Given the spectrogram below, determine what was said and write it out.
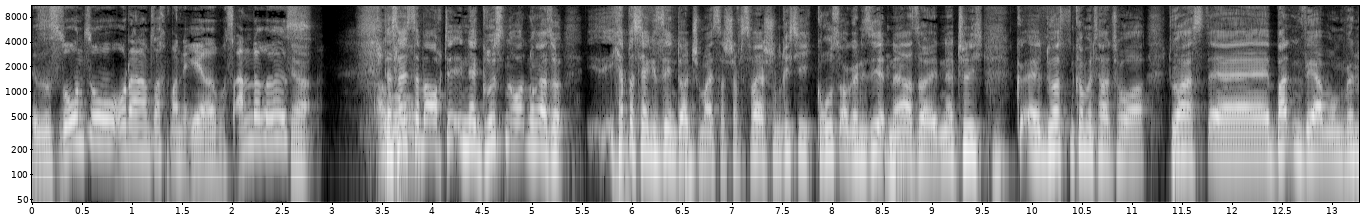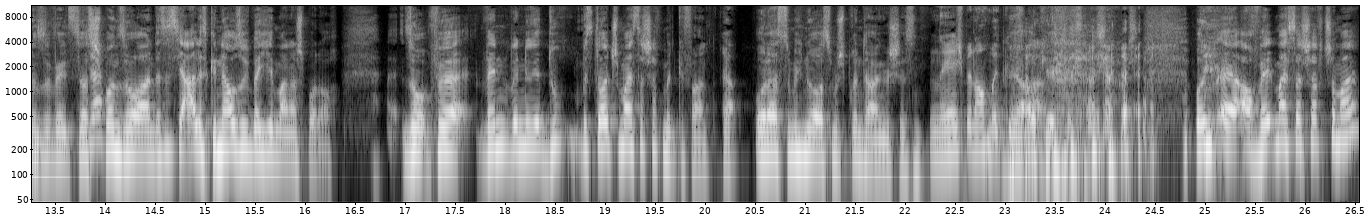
Ist es so und so oder dann sagt man eher was anderes? Ja. Das heißt aber auch in der Größenordnung, also ich habe das ja gesehen, Deutsche Meisterschaft, das war ja schon richtig groß organisiert, ne? Also natürlich, äh, du hast einen Kommentator, du hast äh, Bandenwerbung, wenn du so willst, du hast Ja. Sponsoren, das ist ja alles genauso wie bei jedem anderen Sport auch. So, für, wenn, wenn du, du bist Deutsche Meisterschaft mitgefahren. Ja. Oder hast du mich nur aus dem Sprinter angeschissen? Nee, ich bin auch Ja, mitgefahren. okay. Und äh, auch Weltmeisterschaft schon mal?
